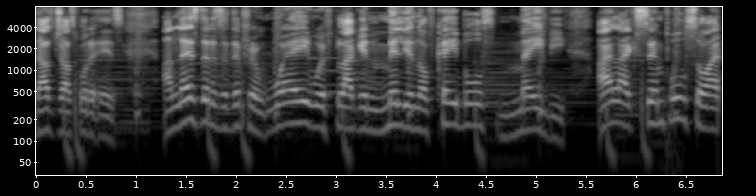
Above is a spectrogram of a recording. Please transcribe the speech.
That's just what it is. Unless there is a different way with plugging million of cables, maybe. I like simple, so I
